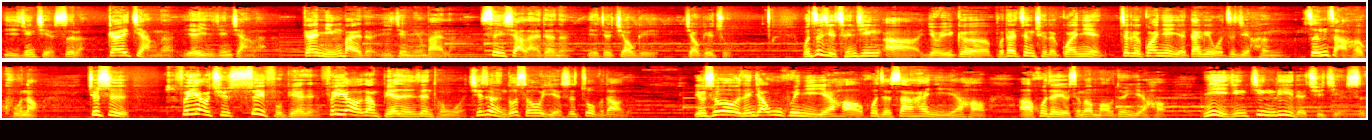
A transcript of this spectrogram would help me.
已经解释了，该讲呢也已经讲了，该明白的已经明白了，剩下来的呢也就交给交给主。我自己曾经啊有一个不太正确的观念，这个观念也带给我自己很挣扎和苦恼，就是非要去说服别人，非要让别人认同我，其实很多时候也是做不到的。有时候人家误会你也好，或者伤害你也好。啊，或者有什么矛盾也好，你已经尽力的去解释。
